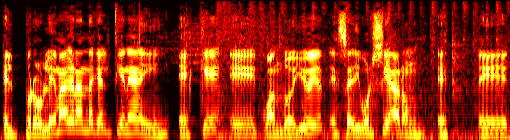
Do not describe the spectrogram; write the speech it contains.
el problema grande que él tiene ahí es que eh, cuando ellos se divorciaron, eh,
